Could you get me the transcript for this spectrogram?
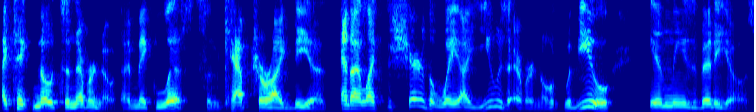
I take notes in Evernote. I make lists and capture ideas. And I like to share the way I use Evernote with you in these videos.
